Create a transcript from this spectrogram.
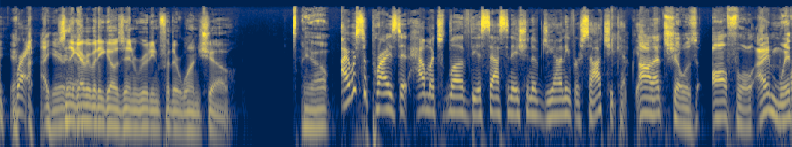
right. I hear. So I think everybody goes in rooting for their one show. Yeah. I was surprised at how much love the assassination of Gianni Versace kept getting. Oh, that show was awful. I'm with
